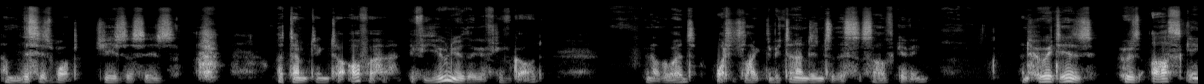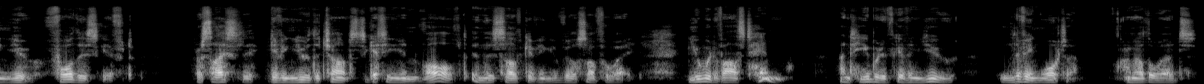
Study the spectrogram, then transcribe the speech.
And this is what Jesus is attempting to offer her. If you knew the gift of God, in other words, what it's like to be turned into this self-giving, and who it is who's asking you for this gift, precisely giving you the chance to getting involved in this self-giving of yourself away, you would have asked him, and he would have given you living water. In other words,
